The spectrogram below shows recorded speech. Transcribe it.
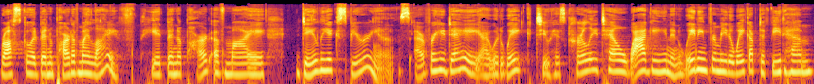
Roscoe had been a part of my life. He had been a part of my daily experience. Every day I would wake to his curly tail wagging and waiting for me to wake up to feed him,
